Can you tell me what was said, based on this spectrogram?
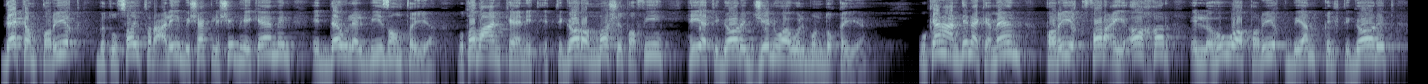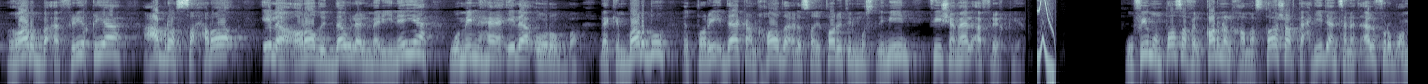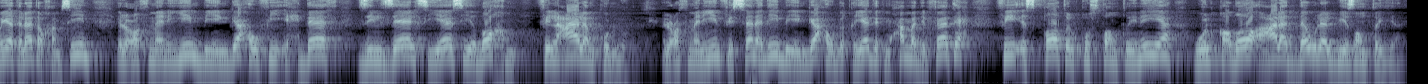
ده كان طريق بتسيطر عليه بشكل شبه كامل الدولة البيزنطية. وطبعا كانت التجارة النشطة فيه هي تجارة جنوة والبندقية. وكان عندنا كمان طريق فرعي آخر اللي هو طريق بينقل تجارة غرب أفريقيا عبر الصحراء إلى أراضي الدولة المرينية ومنها إلى أوروبا. لكن برضه الطريق ده كان خاضع لسيطرة المسلمين في شمال أفريقيا. وفي منتصف القرن ال15 تحديدا سنة 1453 العثمانيين بينجحوا في إحداث زلزال سياسي ضخم في العالم كله. العثمانيين في السنة دي بينجحوا بقيادة محمد الفاتح في إسقاط القسطنطينية والقضاء على الدولة البيزنطية.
